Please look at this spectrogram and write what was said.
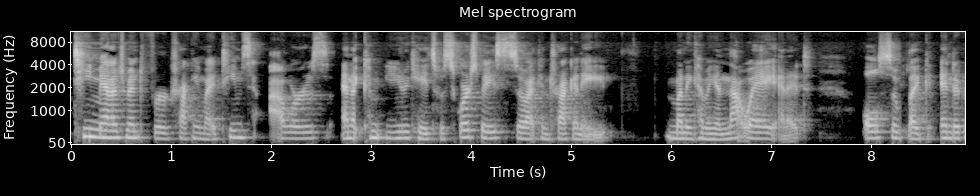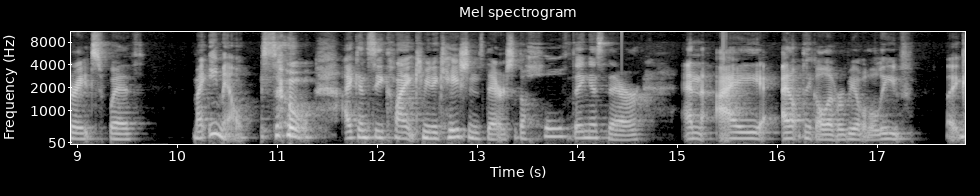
team management for tracking my team's hours. And it communicates with Squarespace so I can track any money coming in that way. And it also like integrates with my email. So I can see client communications there. So the whole thing is there. And I I don't think I'll ever be able to leave. Like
